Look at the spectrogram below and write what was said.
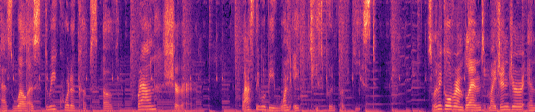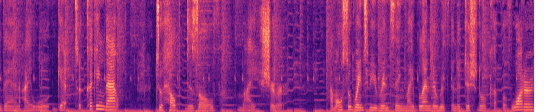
as well as three quarter cups of brown sugar. Lastly will be 1 8 teaspoon of yeast. So let me go over and blend my ginger and then I will get to cooking that to help dissolve my sugar. I'm also going to be rinsing my blender with an additional cup of water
